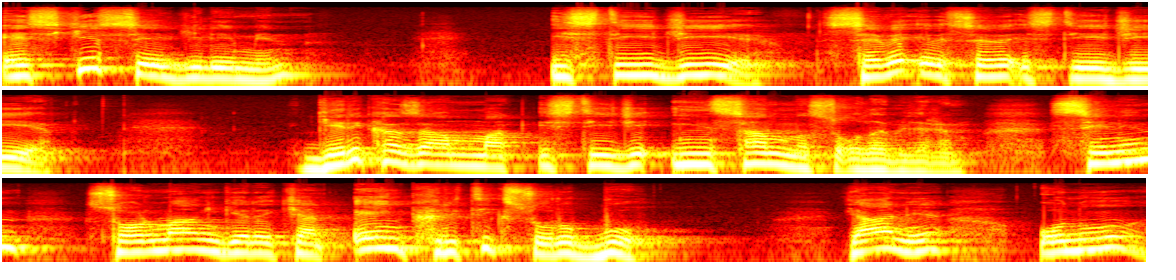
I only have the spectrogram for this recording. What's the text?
Eski sevgilimin isteyeceği, seve seve isteyeceği, geri kazanmak isteyeceği insan nasıl olabilirim? Senin sorman gereken en kritik soru bu. Yani onu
